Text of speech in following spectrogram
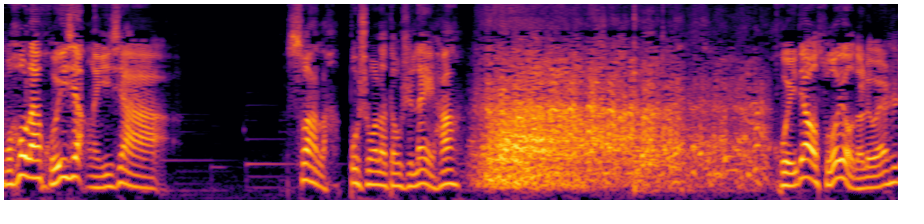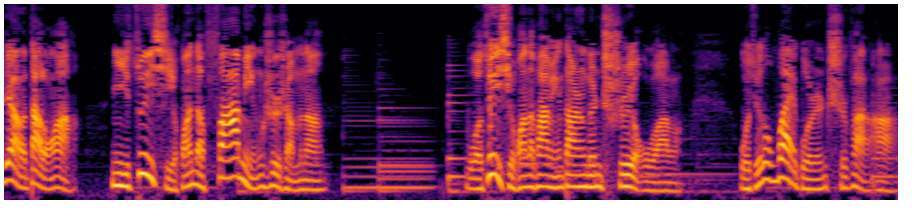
我后来回想了一下，算了，不说了，都是泪哈。毁掉所有的留言是这样的，大龙啊，你最喜欢的发明是什么呢？我最喜欢的发明当然跟吃有关了。我觉得外国人吃饭啊，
